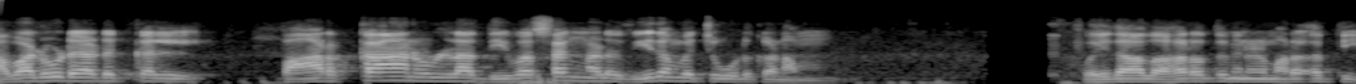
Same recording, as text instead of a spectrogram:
അവളുടെ അടുക്കൽ പാർക്കാനുള്ള ദിവസങ്ങൾ വീതം വെച്ചു കൊടുക്കണം. ഫൈദാ ലഹറത്ത് മിനൽ മറഹത്തി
